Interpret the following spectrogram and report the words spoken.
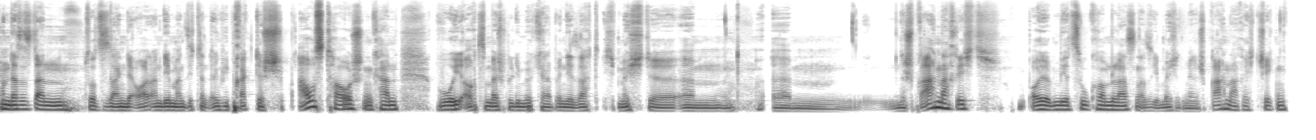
und das ist dann sozusagen der Ort, an dem man sich dann irgendwie praktisch austauschen kann, wo ich auch zum Beispiel die Möglichkeit habe, wenn ihr sagt, ich möchte ähm, ähm, eine Sprachnachricht mir zukommen lassen, also ihr möchtet mir eine Sprachnachricht schicken,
